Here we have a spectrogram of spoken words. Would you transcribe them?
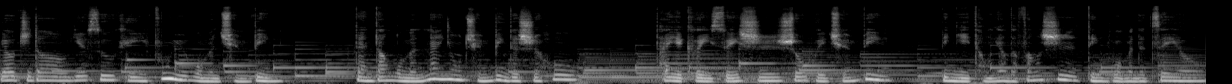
要知道，耶稣可以赋予我们权柄，但当我们滥用权柄的时候，他也可以随时收回权柄。并以同样的方式定我们的罪哦。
